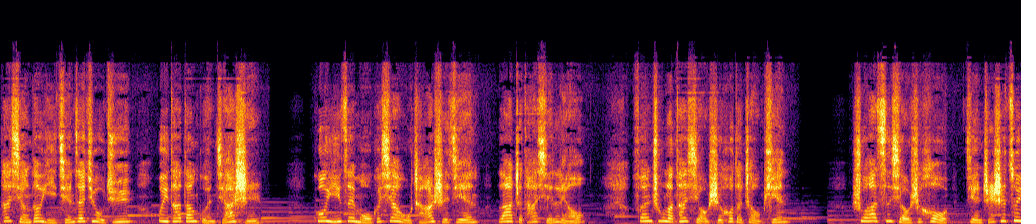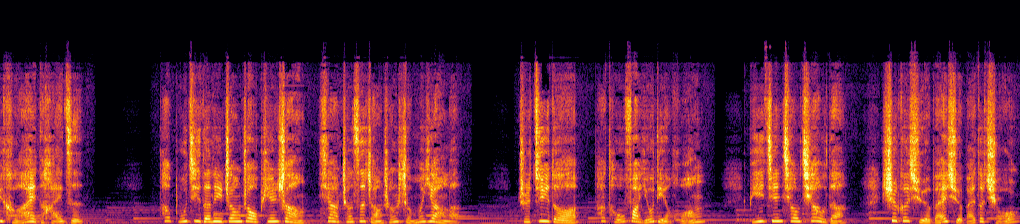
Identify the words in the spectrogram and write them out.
他想到以前在旧居为他当管家时，郭姨在某个下午茶时间拉着他闲聊，翻出了他小时候的照片，说阿慈小时候简直是最可爱的孩子。他不记得那张照片上夏承思长成什么样了，只记得他头发有点黄，鼻尖翘翘的，是个雪白雪白的球。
